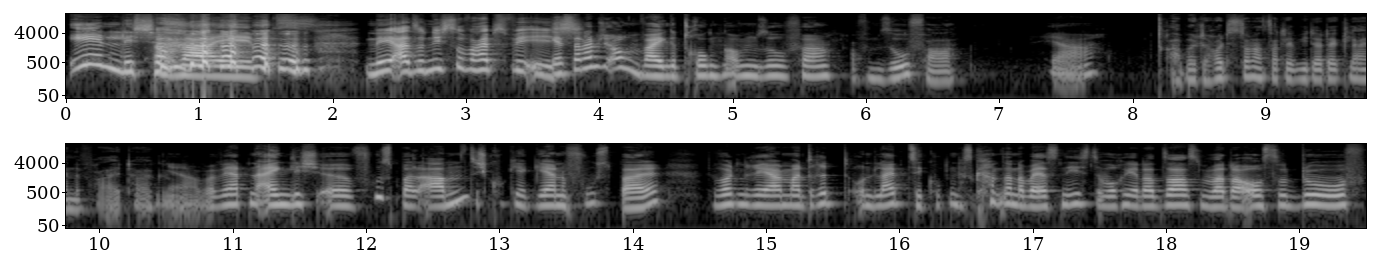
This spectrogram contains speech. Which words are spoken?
ähnliche Vibes. Nee, also nicht so Vibes wie ich. Gestern habe ich auch einen Wein getrunken auf dem Sofa. auf dem Sofa. Ja. Aber heute ist Donnerstag ja wieder der kleine Freitag. Ja, aber wir hatten eigentlich äh, Fußballabend. Ich gucke ja gerne Fußball. Wir wollten Real Madrid und Leipzig gucken. Das kam dann aber erst nächste Woche. Ja, dann saßen wir da auch so doof.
